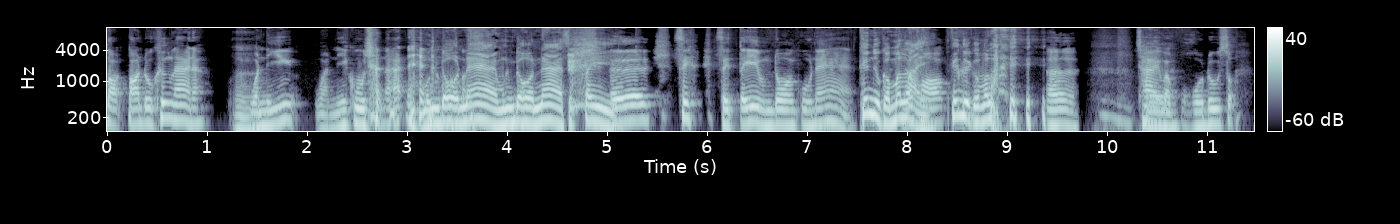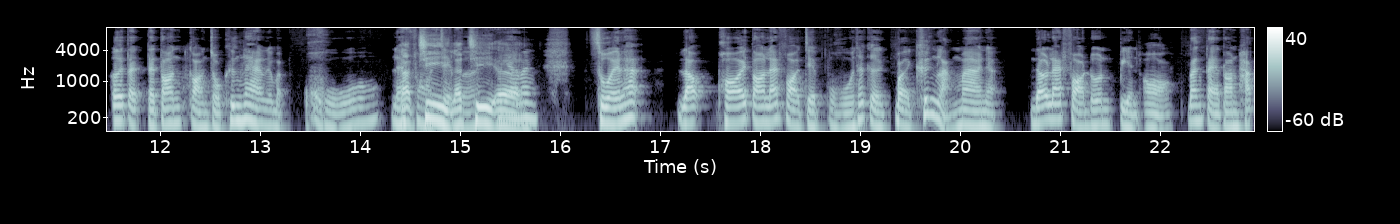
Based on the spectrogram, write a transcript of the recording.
ตอนตอนดูครึ่งแรกนะเออวันนี้วันนี้กูชนะแน่มึงโดนแน่ มึงโดนแน่ซิตี้เออซิซิตี้มึงโดนกูแน่ ขึ้นอยู่กับเมื่อไหร่แล้วพอขึ้นอยู่กับเมื่อไหร่เออ ใช่เออแบบโอ้โหดูสดเออ แต่แต่ตอนก่อนจบครึ่งแรกเลยแบบโอ้โหแรดลัดฟอร์ชี่ดเจ็บลัดชี่เออเนี่ยแม่งสวยละแล้วพอไอ้ตอนแรดฟอร์ดเจ็บโอ้โหถ้าเกิดเปิดครึ่งหลังมาเนี่ย แล้วแรดฟอร์ดโดนเปลี่ยนออกตั้งแต่ตอนพัก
